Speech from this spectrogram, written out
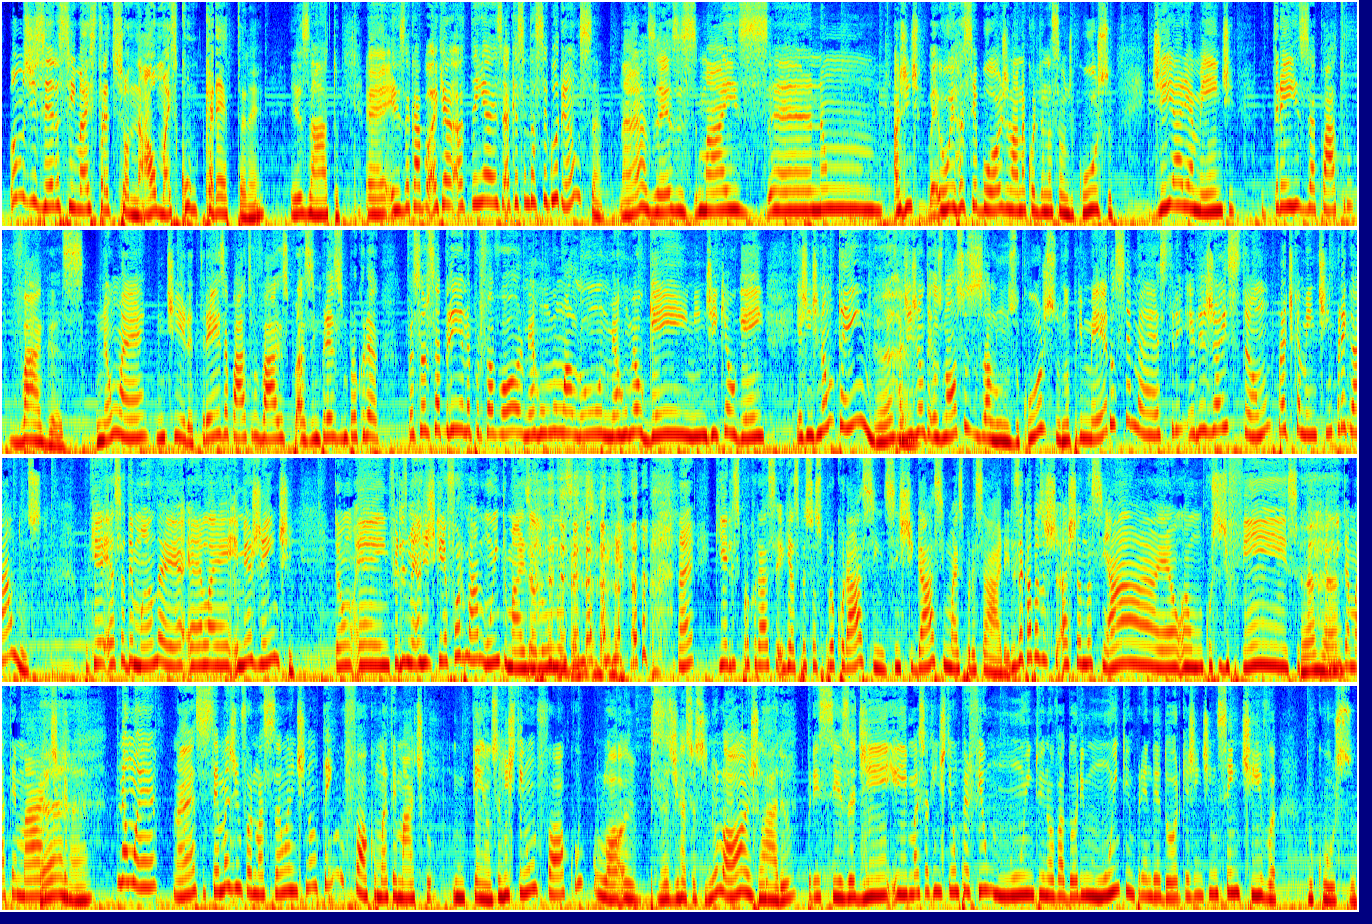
vamos dizer assim, mais tradicional, mais concreta, né? Exato. É, eles acabam. É que tem a, a questão da segurança, né? Às vezes, mas é, não. A gente. Eu recebo hoje lá na coordenação de curso, diariamente, três a quatro vagas. Não é mentira. Três a quatro vagas. As empresas me procuram. Professor Sabrina, por favor, me arrume um aluno, me arrume alguém, me indique alguém. E a gente não tem. Aham. A gente não tem. Os nossos alunos do curso, no primeiro semestre, eles já estão praticamente empregados. Porque essa demanda é, ela é emergente. Então, é, infelizmente, a gente queria formar muito mais alunos, né, que eles procurassem, que as pessoas procurassem, se instigassem mais por essa área. Eles acabam achando assim, ah, é, é um curso difícil, uhum. é muita matemática. Uhum. Não é, né? Sistemas de informação a gente não tem um foco matemático intenso, a gente tem um foco, precisa de raciocínio lógico, claro. precisa de, mas só que a gente tem um perfil muito inovador e muito empreendedor que a gente incentiva no curso.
